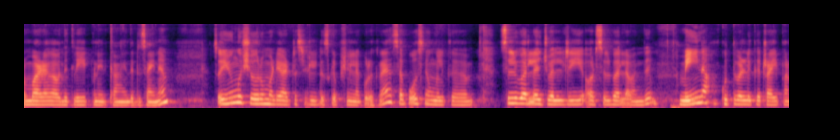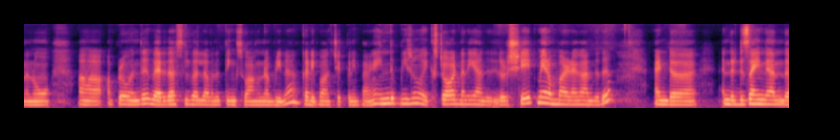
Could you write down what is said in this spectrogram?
ரொம்ப அழகாக வந்து க்ரியேட் பண்ணியிருக்காங்க இந்த டிசைனு ஸோ இவங்க ஷோரூமோடைய அட்ரஸ் டீட்டெயில் டிஸ்கிரிப்ஷனில் கொடுக்குறேன். சப்போஸ் உங்களுக்கு சில்வரில் ஜுவல்லரி ஒரு சில்வரில் வந்து மெயினாக குத்துவெள்ளுக்கு ட்ரை பண்ணணும். அப்புறம் வந்து வேறு ஏதாவது சில்வரில் வந்து திங்ஸ் வாங்கணும் அப்படின்னா கண்டிப்பாக செக் பண்ணி பாருங்கள் இந்த பீஸும் எக்ஸ்ட்ராடினரியாக இருந்தது. இதோட ஷேப்புமே ரொம்ப அழகாக இருந்தது. அண்டு அந்த டிசைன் அந்த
